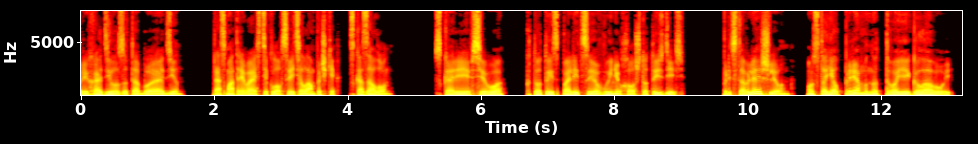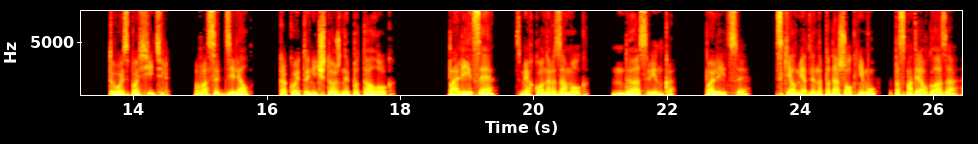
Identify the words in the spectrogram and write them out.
«Приходил за тобой один», рассматривая стекло в свете лампочки, сказал он. «Скорее всего, кто-то из полиции вынюхал, что ты здесь. Представляешь ли он? Он стоял прямо над твоей головой. Твой спаситель. Вас отделял какой-то ничтожный потолок. «Полиция?» — смех Конора замолк. «Да, свинка. Полиция». Скел медленно подошел к нему и посмотрел в глаза.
